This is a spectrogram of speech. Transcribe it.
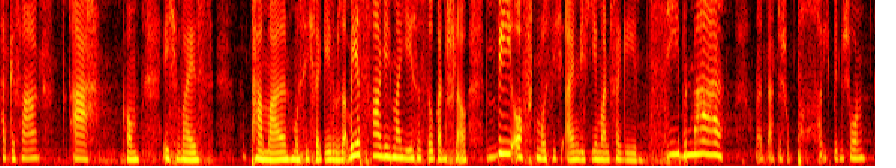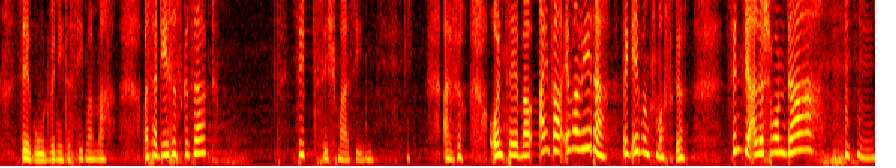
hat gefragt, ach komm, ich weiß, ein paar Mal muss ich vergeben. Aber jetzt frage ich mal Jesus so ganz schlau, wie oft muss ich eigentlich jemand vergeben? Siebenmal. Und dann dachte ich schon, boah, ich bin schon sehr gut, wenn ich das siebenmal mache. Was hat Jesus gesagt? 70 mal sieben. Also unzählbar, einfach immer wieder Vergebungsmuskel. Sind wir alle schon da?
